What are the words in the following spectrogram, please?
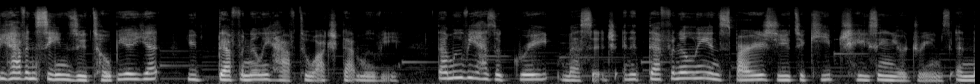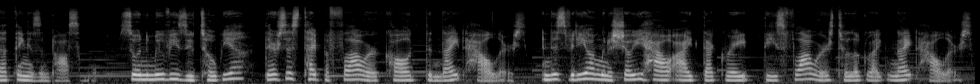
you haven't seen Zootopia yet, you definitely have to watch that movie. That movie has a great message and it definitely inspires you to keep chasing your dreams and nothing is impossible. So in the movie Zootopia, there's this type of flower called the night howlers. In this video, I'm going to show you how I decorate these flowers to look like night howlers.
